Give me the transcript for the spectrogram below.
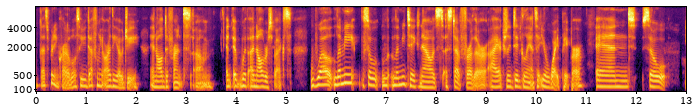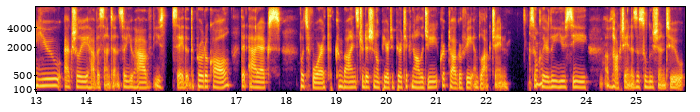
That's pretty incredible. So you definitely are the OG in all different um, and with in all respects. Well, let me so l- let me take now a step further. I actually did glance at your white paper, and so you actually have a sentence. So you have you say that the protocol that ADX puts forth combines traditional peer-to-peer technology, cryptography, and blockchain. So mm-hmm. clearly, you see a blockchain as a solution to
